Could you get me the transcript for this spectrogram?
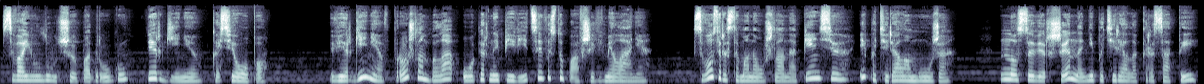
Свою лучшую подругу Виргинию Кассиопо. Виргиния в прошлом была оперной певицей, выступавшей в Милане. С возрастом она ушла на пенсию и потеряла мужа. Но совершенно не потеряла красоты,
